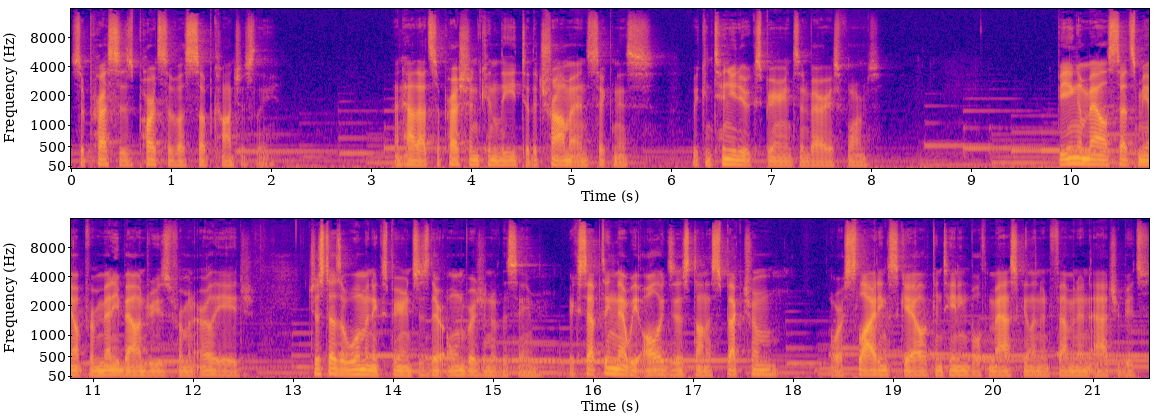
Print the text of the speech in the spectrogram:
suppresses parts of us subconsciously, and how that suppression can lead to the trauma and sickness we continue to experience in various forms. Being a male sets me up for many boundaries from an early age, just as a woman experiences their own version of the same. Accepting that we all exist on a spectrum or a sliding scale containing both masculine and feminine attributes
